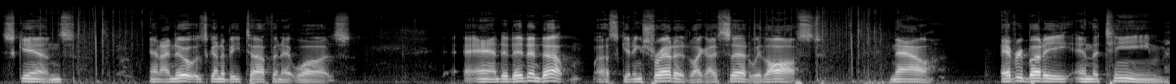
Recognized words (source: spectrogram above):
skins and I knew it was going to be tough, and it was. And it ended up us getting shredded. Like I said, we lost. Now, everybody in the team,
